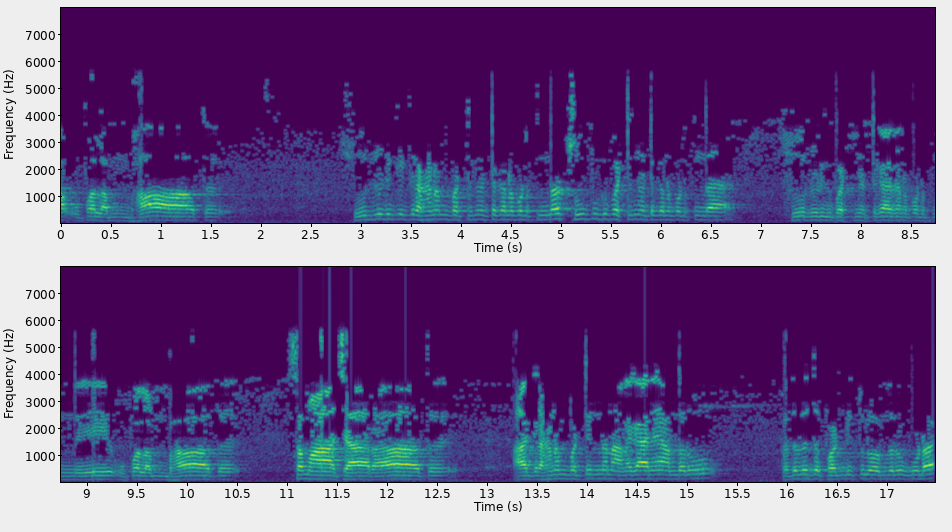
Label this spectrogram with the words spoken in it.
ఉపలంభాత్. సూర్యుడికి గ్రహణం పట్టినట్టు కనపడుతుందా? చూపుకి పట్టినట్టు కనపడుతుందా? సూర్యుడికి పట్టినట్టుగా కనపడుతుంది. ఉపలంభాత్. సమాచారాత్. ఆ గ్రహణం పట్టిందని అనగానే అందరూ పెద్ద పెద్ద పండితులు అందరూ కూడా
